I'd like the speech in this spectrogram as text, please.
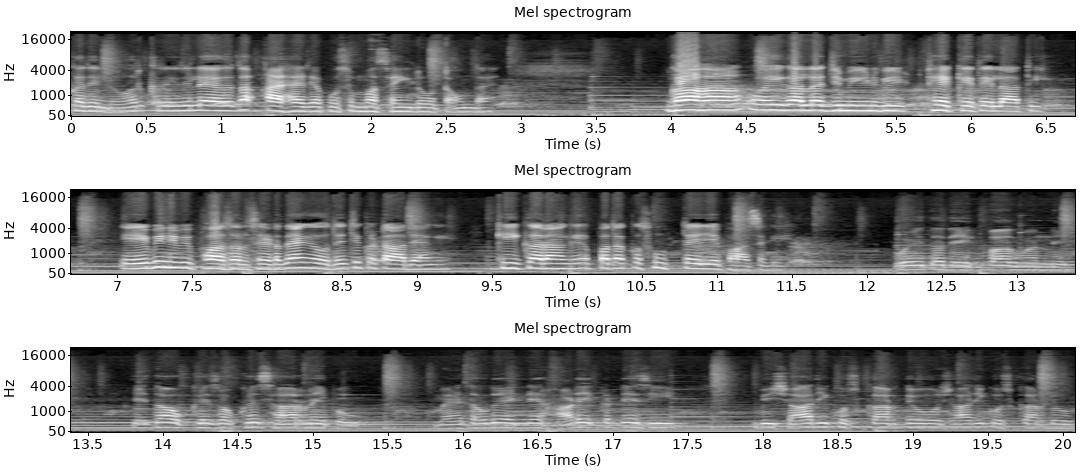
ਕਦੇ ਲੋਅਰ ਖਰੀਦ ਲਿਆਇਆ, ਉਹਦਾ ਇਹੋ ਜਿਹਾ ਕੁਛ ਮਸਾਂ ਹੀ ਲੋਟ ਆਉਂਦਾ ਹੈ। ਗਾਹਾਂ ਉਹੀ ਗੱਲ ਹੈ ਜ਼ਮੀਨ ਵੀ ਠੇਕੇ ਤੇ ਲਾਤੀ। ਇਹ ਵੀ ਨਹੀਂ ਵੀ ਫਸਲ ਸਿੱਟ ਦਿਆਂਗੇ, ਉਹਦੇ ਚ ਕਟਾ ਦਿਆਂਗੇ। ਕੀ ਕਰਾਂਗੇ? ਆਪਾਂ ਤਾਂ ਕਸੂਤੇ ਜੇ ਫਸ ਗਏ। ਉਹ ਇਹ ਤਾਂ ਦੇਖ ਭਾਗਵਾਨ ਨੇ, ਇਹ ਤਾਂ ਔਖੇ ਸੌਖੇ ਸਾਰਨਾ ਹੀ ਪਊ। ਮੈਂ ਤਾਂ ਉਹਦੇ ਇੰਨੇ ਹਾੜੇ ਕੱਢੇ ਸੀ ਵੀ ਸ਼ਾਹ ਜੀ ਕੁਛ ਕਰ ਦਿਓ, ਸ਼ਾਹ ਜੀ ਕੁਛ ਕਰ ਦਿਓ,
